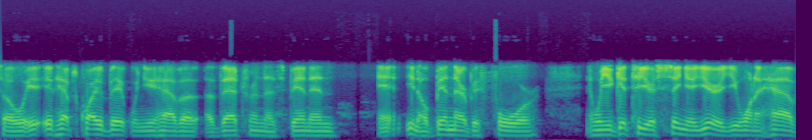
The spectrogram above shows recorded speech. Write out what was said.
so it, it helps quite a bit when you have a, a veteran that's been in and you know been there before. And when you get to your senior year, you want to have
